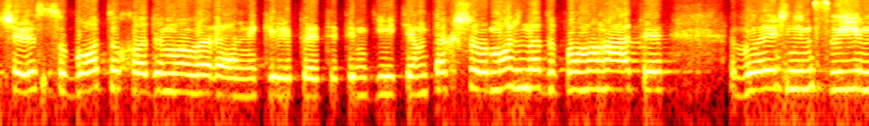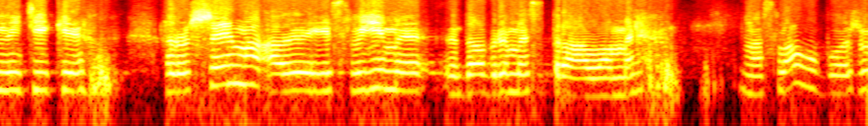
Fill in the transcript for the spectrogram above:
через суботу ходимо вареники ліпити тим дітям. Так що можна допомагати ближнім своїм не тільки грошима, але і своїми добрими справами. На славу Божу.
